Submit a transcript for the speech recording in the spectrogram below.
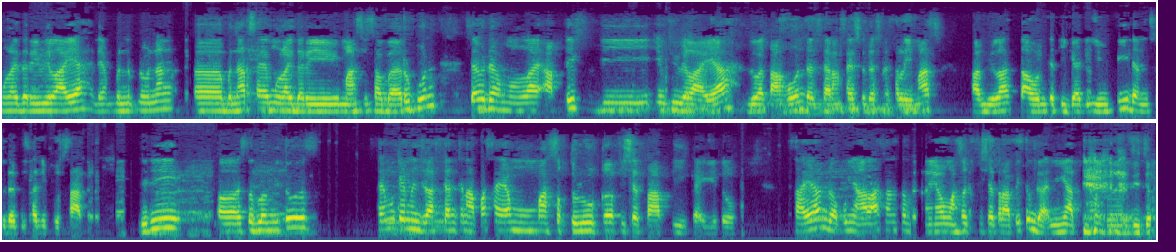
mulai dari wilayah dan benar uh, benar saya mulai dari mahasiswa baru pun saya udah mulai aktif di IMPI wilayah dua tahun dan sekarang saya sudah semester lima. Alhamdulillah tahun ketiga di IMPI dan sudah bisa di pusat. Jadi uh, sebelum itu saya mungkin menjelaskan kenapa saya masuk dulu ke fisioterapi kayak gitu. Saya nggak punya alasan sebenarnya masuk fisioterapi itu nggak niat, jujur.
